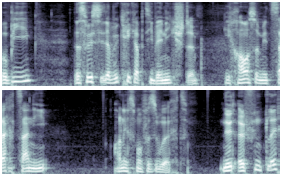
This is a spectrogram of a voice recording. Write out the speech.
Wobei, das wissen ja wirklich glaub, die wenigsten. Ich habe also mit 16 habe ich es mal versucht. Nicht öffentlich.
